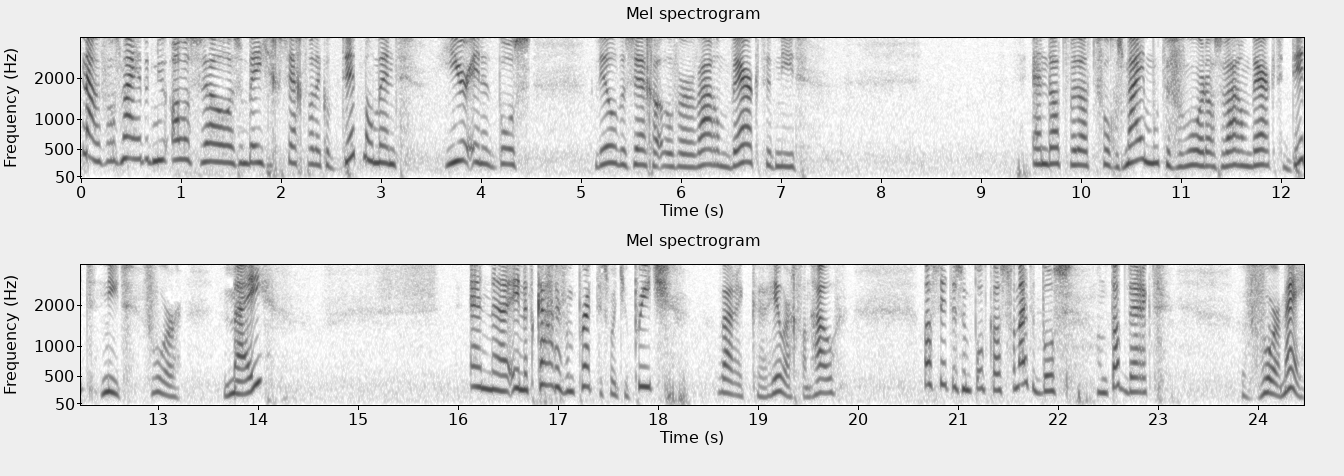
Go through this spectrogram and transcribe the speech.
Nou, volgens mij heb ik nu alles wel eens een beetje gezegd wat ik op dit moment hier in het bos wilde zeggen over waarom werkt het niet. En dat we dat volgens mij moeten verwoorden als waarom werkt dit niet voor mij. En uh, in het kader van Practice What You Preach, waar ik uh, heel erg van hou, was dit dus een podcast vanuit het bos. Want dat werkt voor mij.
